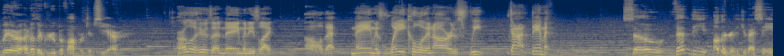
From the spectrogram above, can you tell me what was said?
We're another group of operatives here. Arlo hears that name and he's like, "Oh, that name is way cooler than ours. We, god damn it." So then the other group that you guys see,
